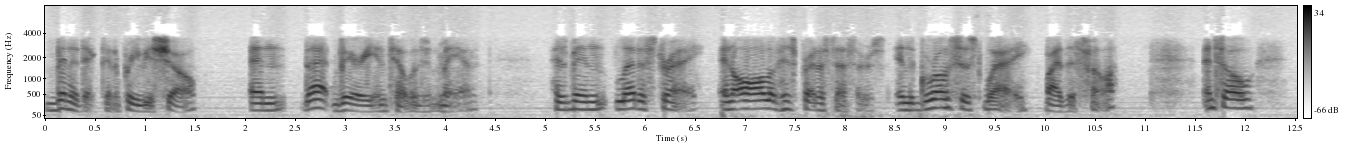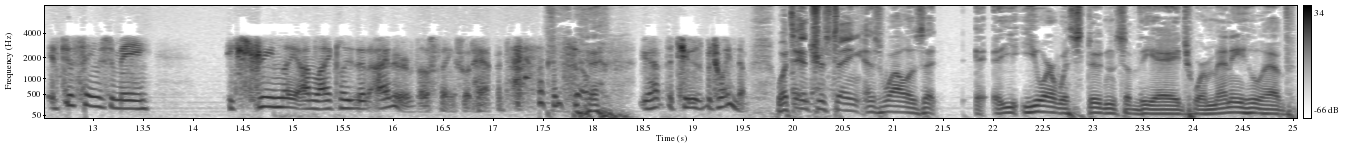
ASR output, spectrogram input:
Benedict in a previous show, and that very intelligent man has been led astray, and all of his predecessors, in the grossest way by this fellow. And so it just seems to me extremely unlikely that either of those things would happen. so you have to choose between them. What's interesting as well is that you are with students of the age where many who have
